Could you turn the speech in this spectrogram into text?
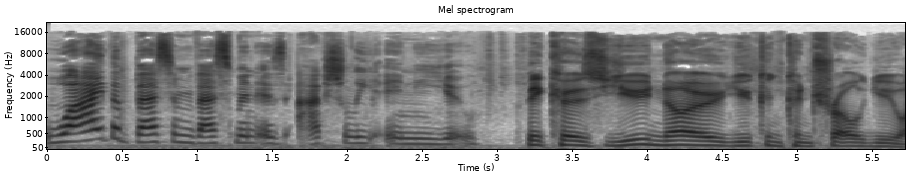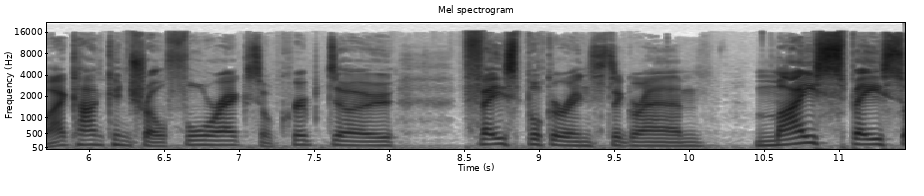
Why the best investment is actually in you. because you know you can control you. I can't control Forex or crypto, Facebook or Instagram, MySpace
